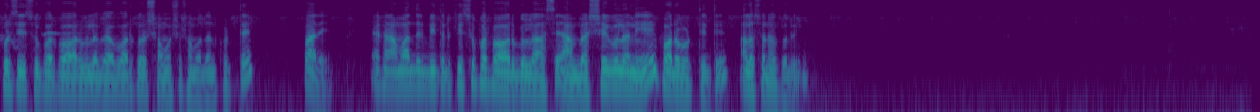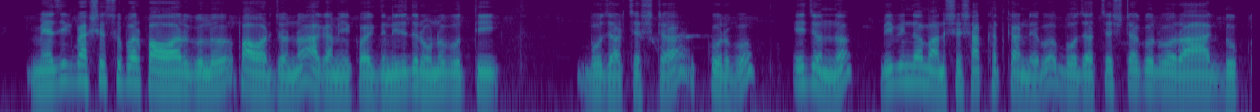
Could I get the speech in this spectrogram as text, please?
পরিস্থিতি সুপার পাওয়ারগুলো ব্যবহার করে সমস্যা সমাধান করতে পারি। এখন আমাদের ভিতরে কি সুপার পাওয়ারগুলো আছে, আমরা সেগুলো নিয়ে পরবর্তীতে আলোচনা করি। ম্যাজিক বাক্সের সুপার পাওয়ারগুলো পাওয়ার জন্য আগামী কয়েকদিন নিজেদের অনুভূতি বোঝার চেষ্টা করব। এই জন্য বিভিন্ন মানুষের সাক্ষাৎকার নেব, বোঝার চেষ্টা করব রাগ, দুঃখ,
